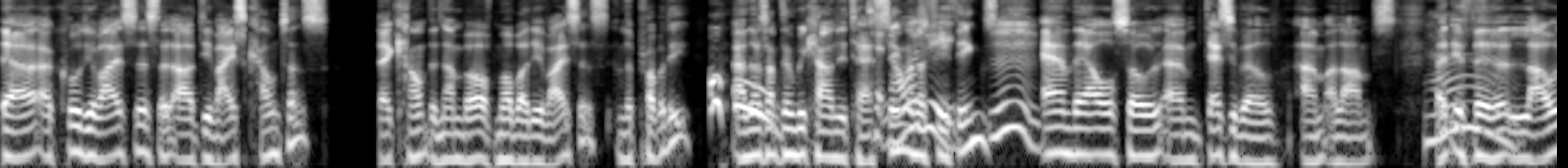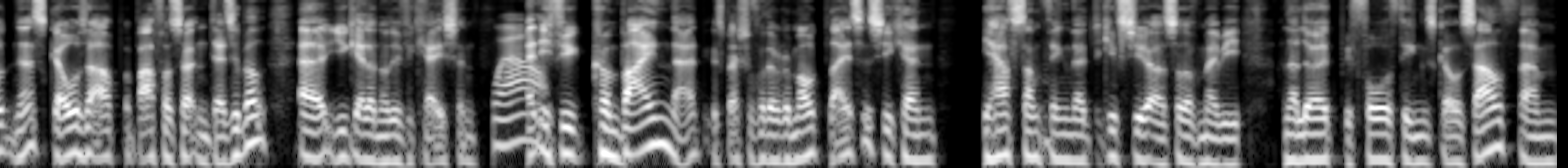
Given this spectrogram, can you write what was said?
There are cool devices that are device counters. They count the number of mobile devices in the property. And that's something we're currently testing on a few things. Mm. And there are also um, decibel um, alarms. That if the Ah. loudness goes up above a certain decibel, uh, you get a notification. Wow. And if you combine that, especially for the remote places, you can you have something that gives you a sort of maybe an alert before things go south. Um,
